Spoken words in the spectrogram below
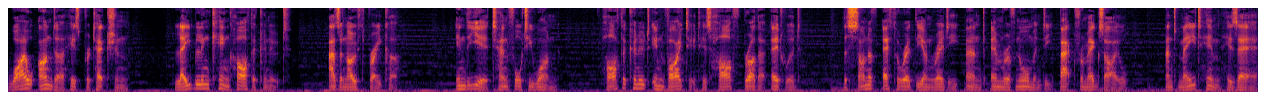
while under his protection, labelling King Harthacnut as an oathbreaker. In the year 1041, Harthacnut invited his half brother Edward, the son of Ethelred the Unready and Emma of Normandy, back from exile, and made him his heir,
